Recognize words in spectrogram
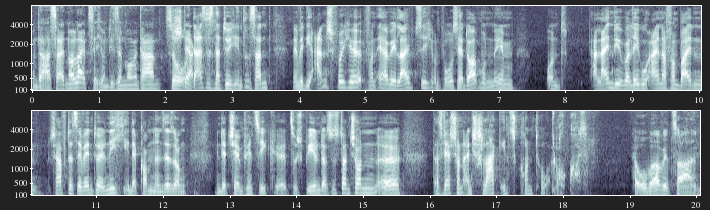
Und da hast du halt noch Leipzig und die sind momentan So, und stärker. das ist natürlich interessant, wenn wir die Ansprüche von RB Leipzig und Borussia Dortmund nehmen und allein die Überlegung, einer von beiden schafft es eventuell nicht in der kommenden Saison in der Champions League äh, zu spielen, das ist dann schon, äh, das wäre schon ein Schlag ins Kontor. Oh Gott. Herr Ober, wir zahlen.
